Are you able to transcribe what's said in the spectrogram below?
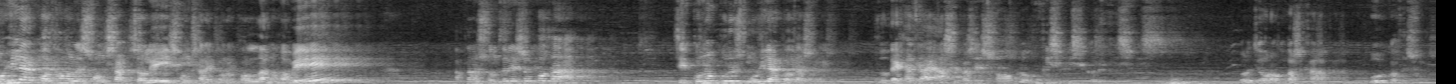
মহিলার কথা বলে সংসার চলে, এই সংসারে কোনো কল্যাণ হবে? আপনারা শুনছেন এসব কথা? যে কোন পুরুষ মহিলার কথা শুনে। তো দেখা যায় আশেপাশে সব লোক ফিস ফিস করে ফিস ফিস বলে ওর অভ্যাস খারাপ, বউর কথা শুনে।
